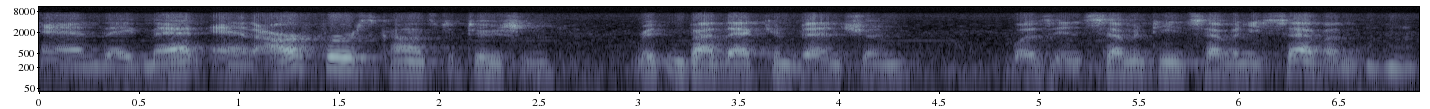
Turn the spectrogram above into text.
and they met, and our first constitution, written by that convention, was in 1777,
